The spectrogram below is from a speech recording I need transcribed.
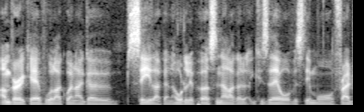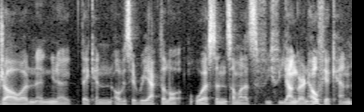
I'm very careful. Like when I go see like an elderly person now, like because they're obviously more fragile and, and you know they can obviously react a lot worse than someone that's younger and healthier can.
